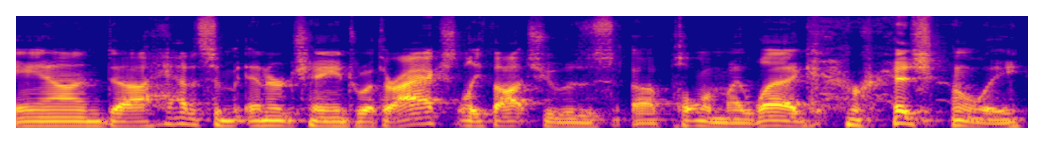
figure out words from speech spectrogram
and uh, had some interchange with her. I actually thought she was uh, pulling my leg originally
